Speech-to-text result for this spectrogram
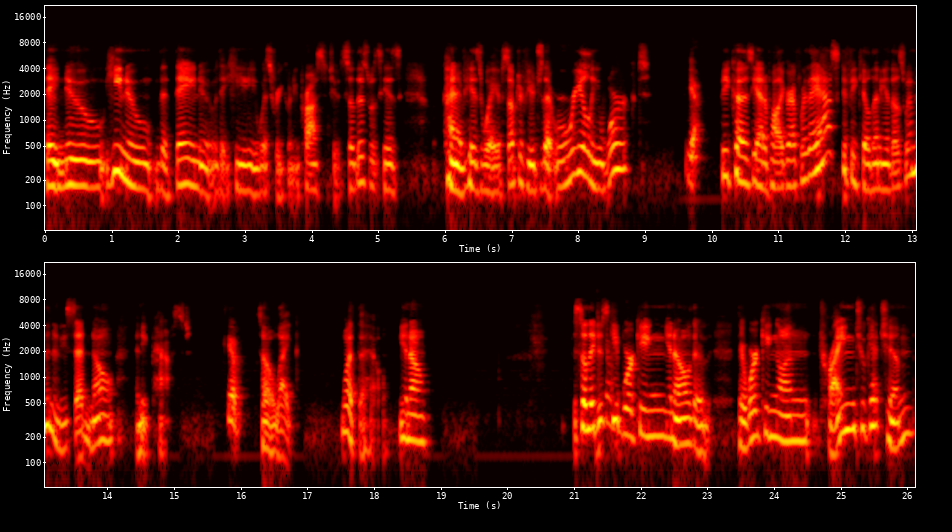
they knew he knew that they knew that he was frequenting prostitutes. So this was his kind of his way of subterfuge that really worked. Yeah. Because he had a polygraph where they asked if he killed any of those women and he said no and he passed. Yep. So like what the hell, you know? So they just Yeah. keep working, you know, they're they're working on trying to catch him.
